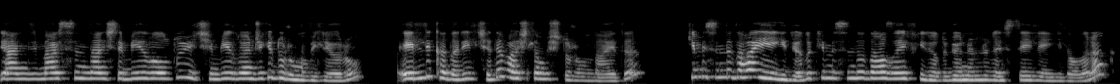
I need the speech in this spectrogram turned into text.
yani Mersin'den işte bir yıl olduğu için bir yıl önceki durumu biliyorum. 50 kadar ilçede başlamış durumdaydı. Kimisinde daha iyi gidiyordu, kimisinde daha zayıf gidiyordu gönüllü desteğiyle ilgili olarak.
